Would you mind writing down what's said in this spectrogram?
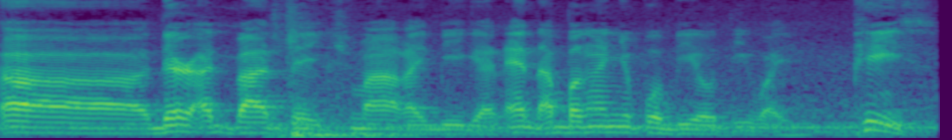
uh, their advantage, mga kaibigan. And abangan nyo po BOTY. Peace!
